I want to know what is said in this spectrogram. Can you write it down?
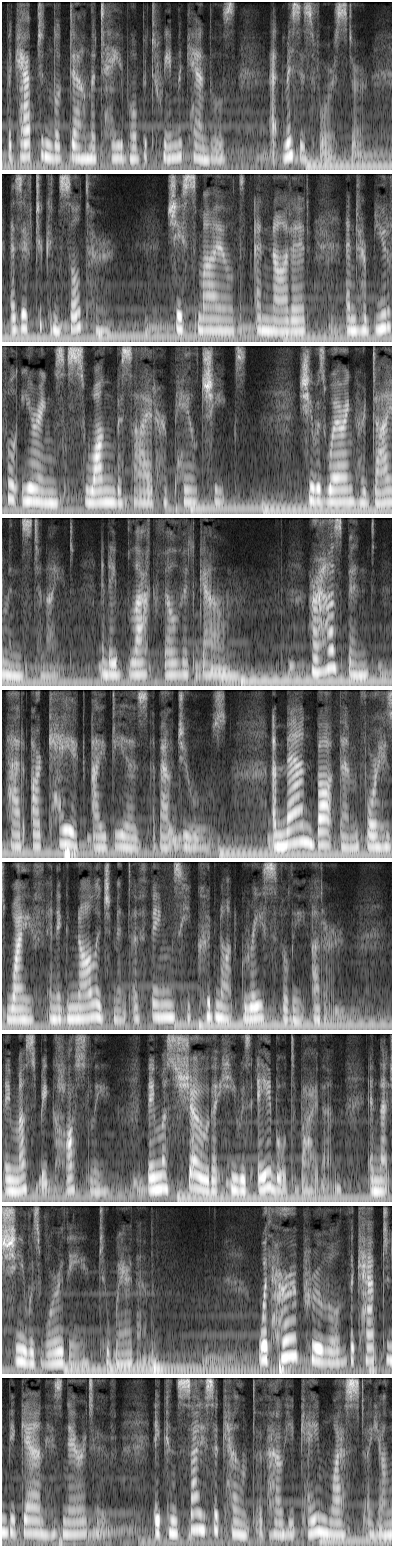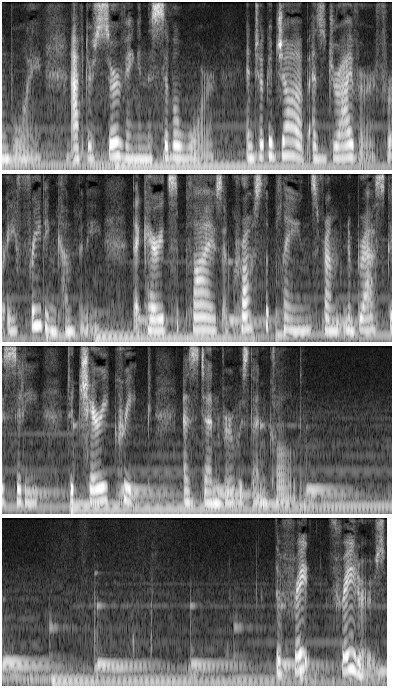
The captain looked down the table between the candles at Mrs. Forrester as if to consult her. She smiled and nodded, and her beautiful earrings swung beside her pale cheeks. She was wearing her diamonds tonight and a black velvet gown. Her husband had archaic ideas about jewels. A man bought them for his wife in acknowledgement of things he could not gracefully utter. They must be costly. They must show that he was able to buy them and that she was worthy to wear them. With her approval, the captain began his narrative, a concise account of how he came west a young boy after serving in the Civil War and took a job as driver for a freighting company that carried supplies across the plains from Nebraska City to Cherry Creek, as Denver was then called. The freight freighters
